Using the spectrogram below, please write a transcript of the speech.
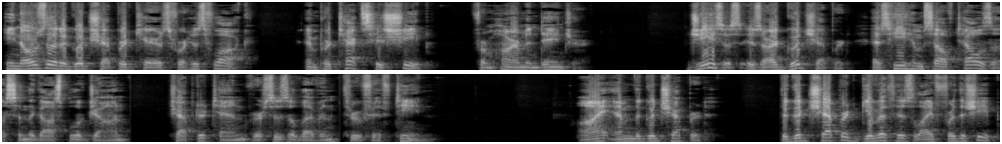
He knows that a good shepherd cares for his flock and protects his sheep from harm and danger. Jesus is our good shepherd, as he himself tells us in the Gospel of John, chapter 10, verses 11 through 15. I am the good shepherd. The good shepherd giveth his life for the sheep.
